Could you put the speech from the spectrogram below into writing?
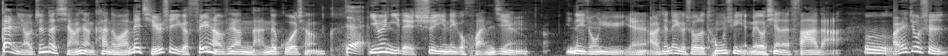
但你要真的想想看的话，那其实是一个非常非常难的过程。对，因为你得适应那个环境、那种语言，而且那个时候的通讯也没有现在发达。嗯，而且就是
